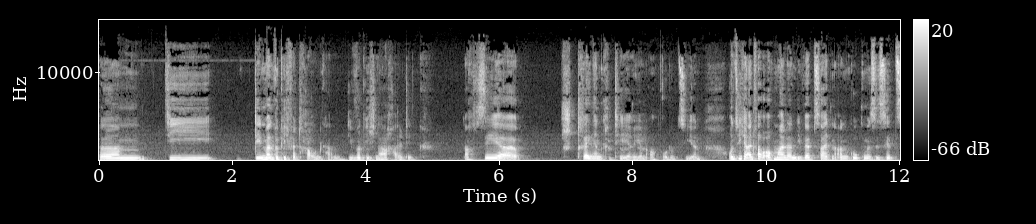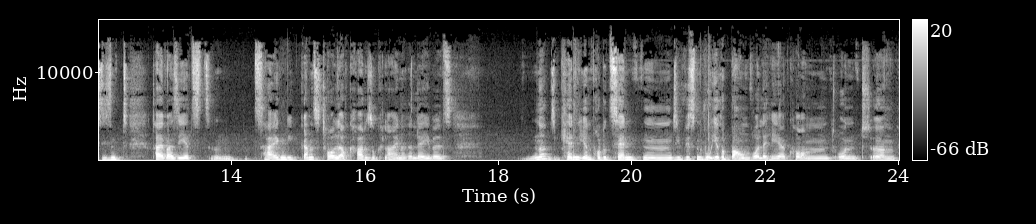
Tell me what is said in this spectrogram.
ähm, die, denen man wirklich vertrauen kann, die wirklich nachhaltig, nach sehr strengen Kriterien auch produzieren. Und sich einfach auch mal dann die Webseiten angucken. Es ist jetzt, sie sind teilweise jetzt, ähm, zeigen die ganz toll, auch gerade so kleinere Labels, ne, sie kennen ihren Produzenten, sie wissen, wo ihre Baumwolle herkommt und ähm,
